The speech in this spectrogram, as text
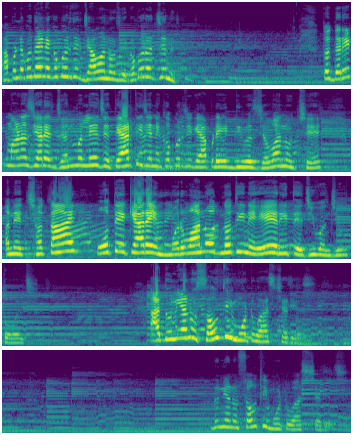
આપણને બધાને ખબર છે કે જવાનું છે, ખબર જ છે ને? તો દરેક માણસ જ્યારે જન્મ લે છે, ત્યારથી જ એને ખબર છે કે આપણે એક દિવસ જવાનું જ છે. અને છતાંય પોતે ક્યારેય મરવાનો જ નથી ને એ રીતે જીવન જીવતો હોય છે. આ દુનિયાનું સૌથી મોટું આશ્ચર્ય છે. દુનિયાનું સૌથી મોટું આશ્ચર્ય છે.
